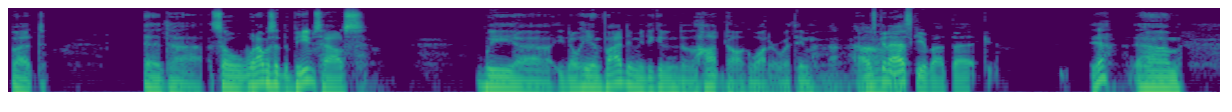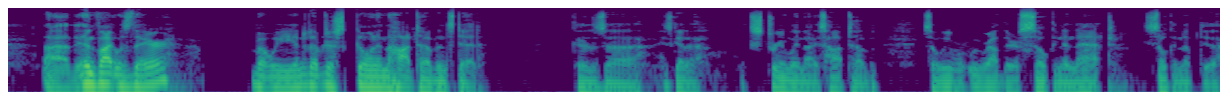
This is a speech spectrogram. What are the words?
but it, uh, so when I was at the Beebs house, we, uh, you know, he invited me to get into the hot dog water with him. I was going to Um, ask you about that. Yeah. Um, uh, the invite was there, but we ended up just going in the hot tub instead because uh, he's got a extremely nice hot tub. So we were we were out there soaking in that, soaking up the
